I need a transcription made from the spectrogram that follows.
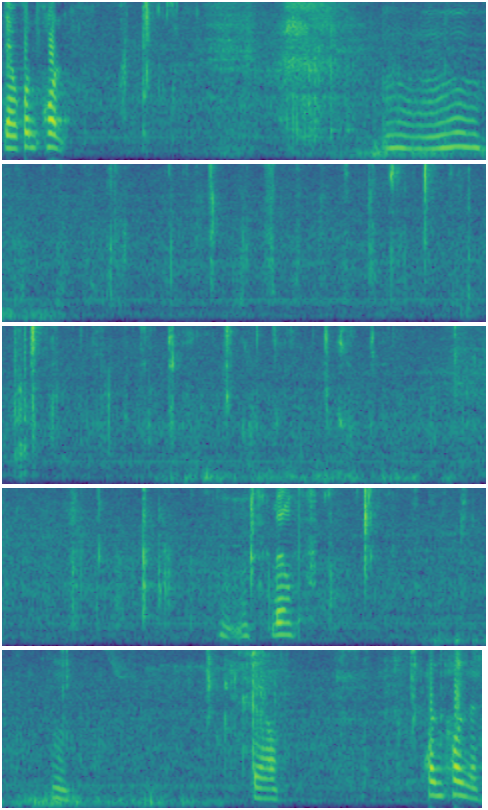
เดี๋ยวคนๆ บึงอืมแจ่วข้นๆเลย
